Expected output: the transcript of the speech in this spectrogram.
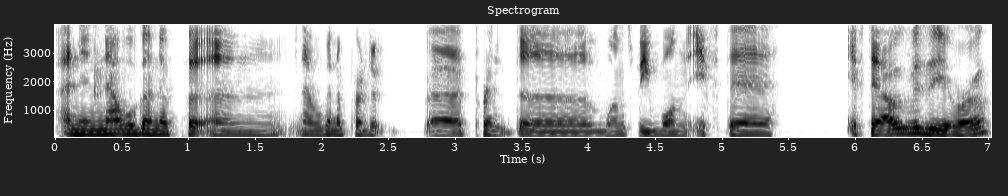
and then now we're gonna put um now we're gonna print uh, print the ones we want. If they're if they're over zero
